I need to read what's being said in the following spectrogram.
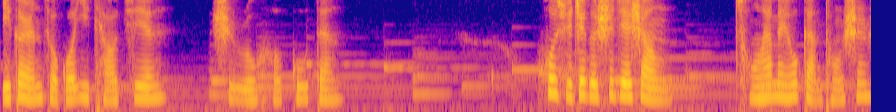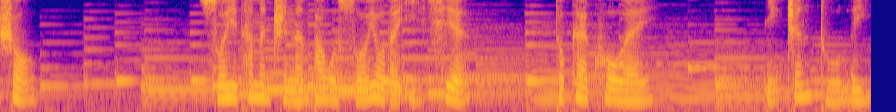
一个人走过一条街是如何孤单。或许这个世界上。从来没有感同身受，所以他们只能把我所有的一切都概括为“你真独立”。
